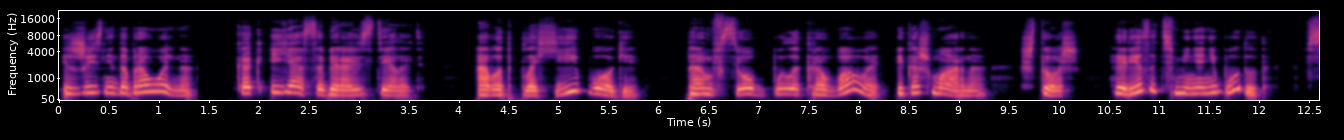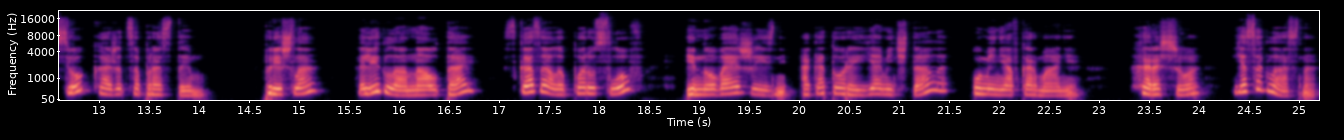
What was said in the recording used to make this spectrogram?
из жизни добровольно, как и я собираюсь сделать. А вот плохие боги, там все было кроваво и кошмарно. Что ж, резать меня не будут, все кажется простым. Пришла, легла на алтарь, сказала пару слов и новая жизнь, о которой я мечтала, у меня в кармане. Хорошо, я согласна,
